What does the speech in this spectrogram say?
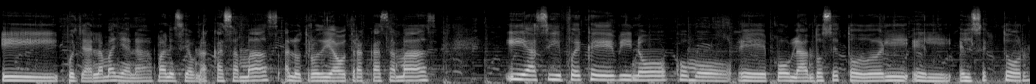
y pues ya en la mañana amanecía una casa más, al otro día otra casa más. Y así fue que vino como poblándose todo el, el sector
